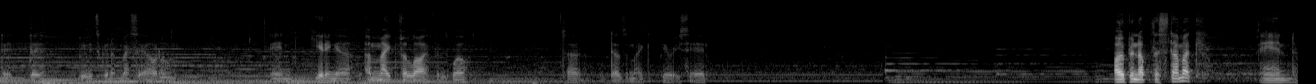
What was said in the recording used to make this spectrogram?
that the bird's going to miss out on and getting a, a mate for life as well. So does make it very sad. Opened up the stomach and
